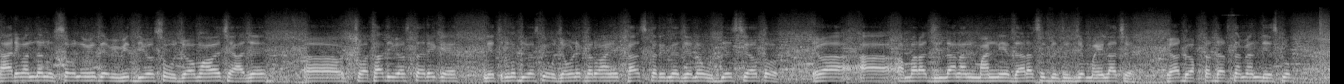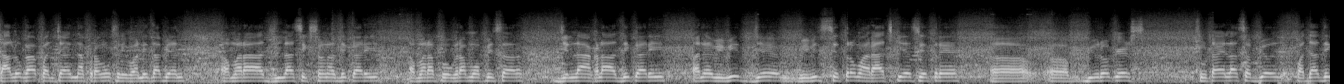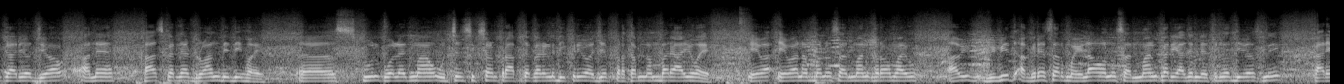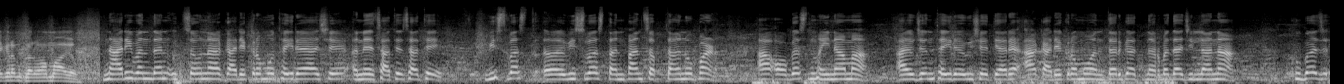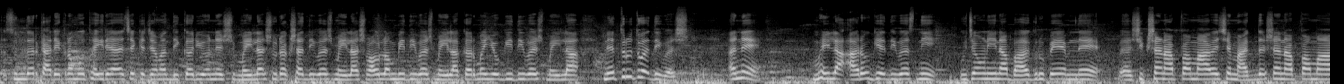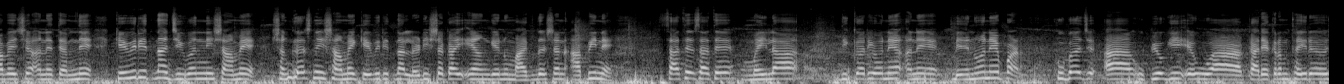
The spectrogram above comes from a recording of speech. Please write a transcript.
નારીવંદન ઉત્સવ નિમિત્તે વિવિધ દિવસો ઉજવવામાં આવે છે. આજે ચોથા દિવસ તરીકે નેતૃત્વ દિવસની ઉજવણી કરવાની ખાસ કરીને જેનો ઉદ્દેશ્ય હતો એવા આ અમારા જિલ્લાના માનનીય ધારાસભ્ય જે મહિલા છે, એવા ડૉક્ટર દર્શનાબેન દેશમુખ, તાલુકા પંચાયતના પ્રમુખ શ્રી વનિતાબેન, અમારા જિલ્લા શિક્ષણ અધિકારી, અમારા પ્રોગ્રામ ઓફિસર, જિલ્લા આંકડા અધિકારી અને વિવિધ જે વિવિધ ક્ષેત્રોમાં રાજકીય ક્ષેત્રે બ્યુરોક્રેટ્સ ચૂંટાયેલા સભ્યો, પદાધિકારીઓ જેવા અને ખાસ કરીને ડ્રોન દીદી હોય સ્કૂલ, કોલેજમાં ઉચ્ચ શિક્ષણ પ્રાપ્ત કરેલી દીકરીઓ જે પ્રથમ નંબરે આવી હોય, એવા એવા નંબરનું સન્માન કરવામાં આવ્યું. આવી વિવિધ અગ્રેસર મહિલાઓનું સન્માન કરી આજે નેતૃત્વ દિવસની કાર્યક્રમ કરવામાં આવ્યો. નારીવંદન ઉત્સવના કાર્યક્રમો થઈ રહ્યા છે અને સાથે સાથે વિશ્વ વિશ્વ સ્તનપાન સપ્તાહનું પણ આ ઓગસ્ટ મહિનામાં આયોજન થઈ રહ્યું છે. ત્યારે આ કાર્યક્રમો અંતર્ગત નર્મદા જિલ્લાના ખૂબ જ સુંદર કાર્યક્રમો થઈ રહ્યા છે કે જેમાં દીકરીઓને મહિલા સુરક્ષા દિવસ, મહિલા સ્વાવલંબી દિવસ, મહિલા કર્મયોગી દિવસ, મહિલા નેતૃત્વ દિવસ અને મહિલા આરોગ્ય દિવસની ઉજવણીના ભાગરૂપે એમને શિક્ષણ આપવામાં આવે છે, માર્ગદર્શન આપવામાં આવે છે અને તેમને કેવી રીતના જીવનની સામે, સંઘર્ષની સામે કેવી રીતના લડી શકાય એ અંગેનું માર્ગદર્શન આપીને સાથે સાથે મહિલા દીકરીઓને અને બહેનોને પણ ખૂબ જ આ ઉપયોગી એવું આ કાર્યક્રમ થઈ રહ્યો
